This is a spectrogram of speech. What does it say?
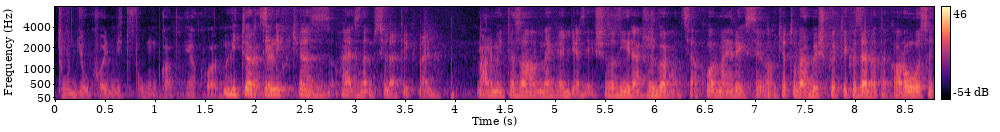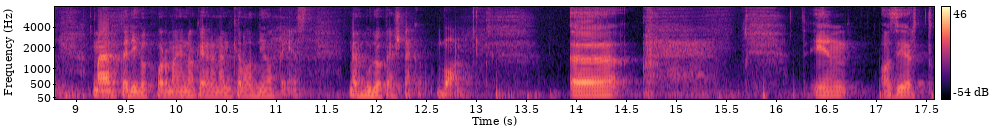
tudjuk, hogy mit fogunk kapni a kormánytól. Mi történik, hogyha ez, ha ez nem születik meg? mármint ez a megegyezés, ez az írásos garancia a kormány részéről, hogyha tovább is kötik az ebetek arról, hogy már pedig a kormánynak erre nem kell adni a pénzt, mert Budapestnek van. Ö, én azért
